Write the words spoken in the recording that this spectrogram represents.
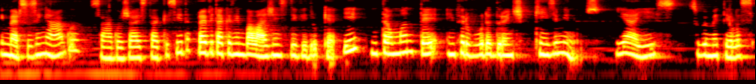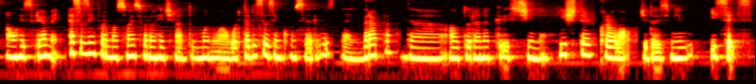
imersas em água, essa água já está aquecida, para evitar que as embalagens de vidro quebrem. E então manter em fervura durante 15 minutos. E aí submetê-las a um resfriamento. Essas informações foram retiradas do manual Hortaliças em Conservas da Embrapa, da autora Ana Cristina Richter Krolow, de 2006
